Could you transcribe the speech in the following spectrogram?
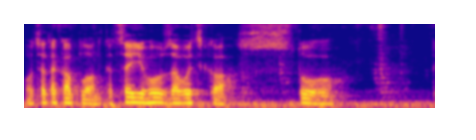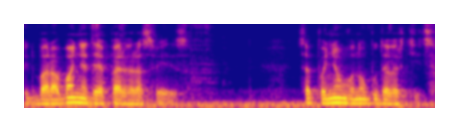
Оце така планка. Це його заводська з того підбарабання, де я перший раз вирізав. Це по ньому воно буде вертітися.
